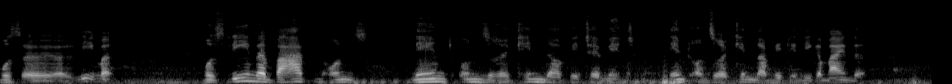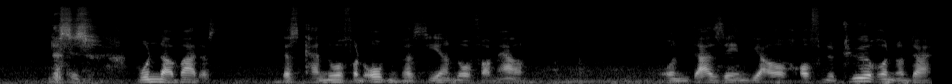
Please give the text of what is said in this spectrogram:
Muslime, Muslime baten uns, nehmt unsere Kinder bitte mit. Nehmt unsere Kinder mit in die Gemeinde. Und das ist wunderbar. Das, das kann nur von oben passieren, nur vom Herrn. Und da sehen wir auch offene Türen und da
